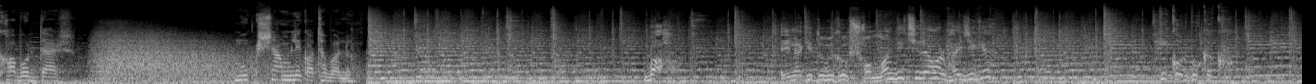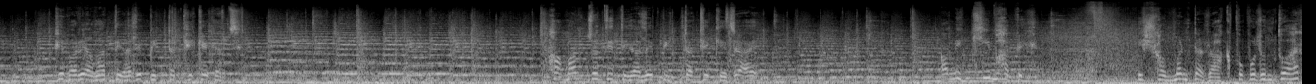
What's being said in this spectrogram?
খবরদার মুখ সামলে কথা বলো। বাহ! এই নাকি তুমি খুব সম্মান দিচ্ছিলে আমার ভাইজিকে? কি করব কাকু? এবারে আমার দেয়ালে পিঠটা থেকে গেছে। আমার যদি দেয়ালে পিঠটা থেকে যায়, আমি কীভাবে এই সম্মানটা রাখব বলুন তো আর?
